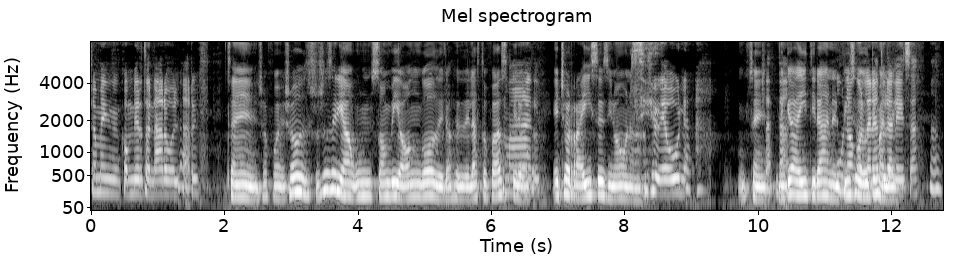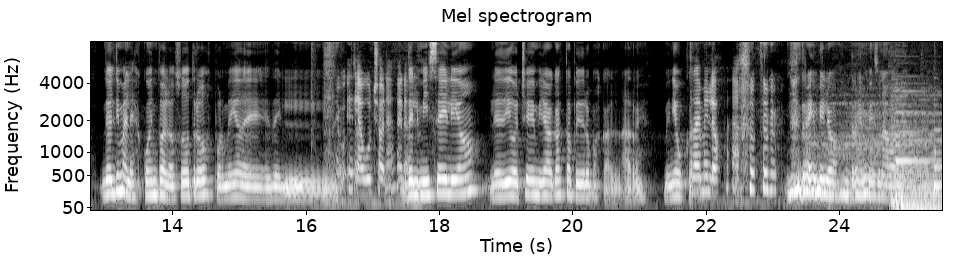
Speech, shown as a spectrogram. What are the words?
Yo me convierto en árbol. arre. Sí, yo fue. Yo, yo, sería un zombie hongo de los de The Last of Us, Mal. pero hecho raíces y no hago nada. Sí, de una. Sí, me quedo ahí tirada en el Uno piso con de la última, le- naturaleza. Ah, de última les cuento a los otros por medio de, del, Es la buchona. era. del micelio, le digo, che, mira, acá está Pedro Pascal, arre, venía a buscar. Tráemelo. tráemelo, tráeme, es una banda.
